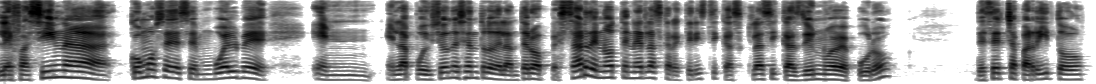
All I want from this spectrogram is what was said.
¿Le fascina cómo se desenvuelve en, en, la posición de centro delantero a pesar de no tener las características clásicas de un 9 puro? De ser chaparrito,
